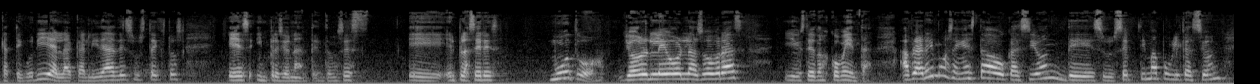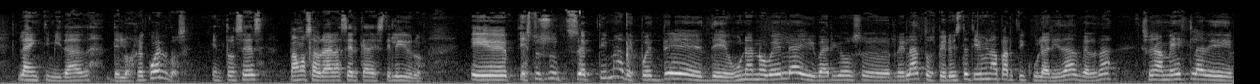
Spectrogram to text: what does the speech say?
categoría, la calidad de sus textos es impresionante. Entonces, eh, el placer es mutuo. Yo leo las obras y usted nos comenta. Hablaremos en esta ocasión de su séptima publicación, La intimidad de los recuerdos. Entonces vamos a hablar acerca de este libro. Eh, esto es su séptima después de, una novela y varios eh, relatos, pero este tiene una particularidad, ¿verdad? Es una mezcla de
